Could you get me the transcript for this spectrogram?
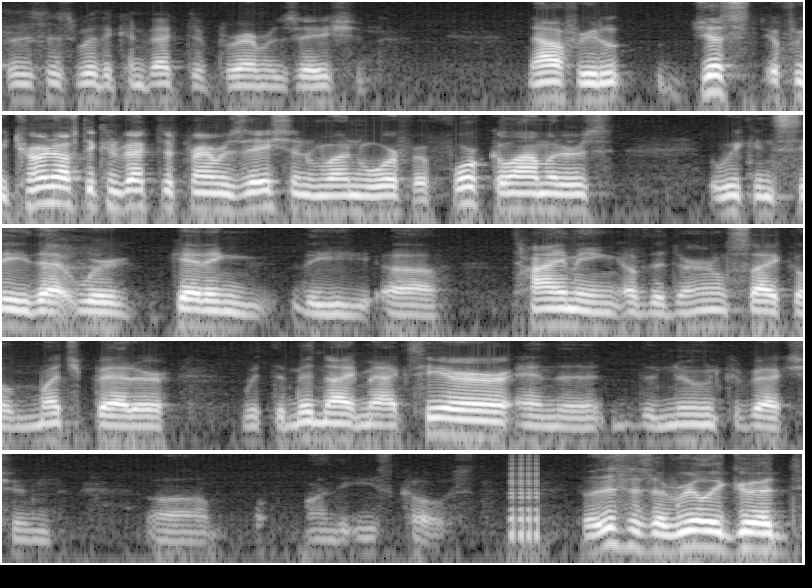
This is with the convective parameterization. Now, if we just if we turn off the convective parameterization and run WRF at four kilometers, we can see that we're getting the uh, timing of the diurnal cycle much better with the midnight max here and the, the noon convection um, on the east coast. So this is a really good,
